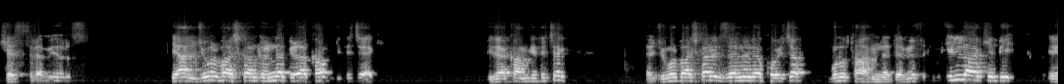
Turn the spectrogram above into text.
kestiremiyoruz. Yani Cumhurbaşkanı önüne bir rakam gidecek. Bir rakam gidecek. E, Cumhurbaşkanı üzerine ne koyacak bunu tahmin edemiyoruz. İlla ki bir e,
